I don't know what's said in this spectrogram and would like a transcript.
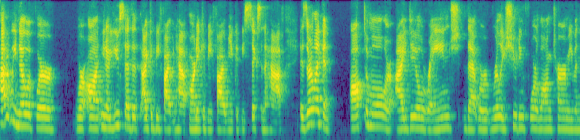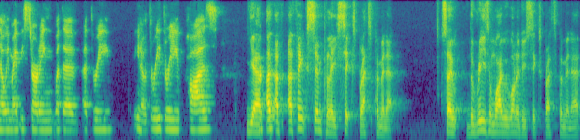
how do we know if we're we're on you know you said that i could be five and a half marty could be five you could be six and a half is there like an optimal or ideal range that we're really shooting for long term, even though we might be starting with a, a three, you know, three, three pause? Yeah, I, I think simply six breaths per minute. So the reason why we want to do six breaths per minute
